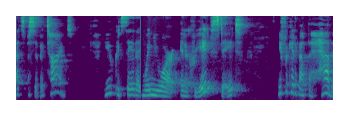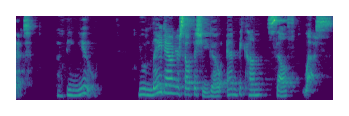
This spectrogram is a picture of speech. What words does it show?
at specific times. You could say that when you are in a creative state, you forget about the habit of being you. You lay down your selfish ego and become selfless.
